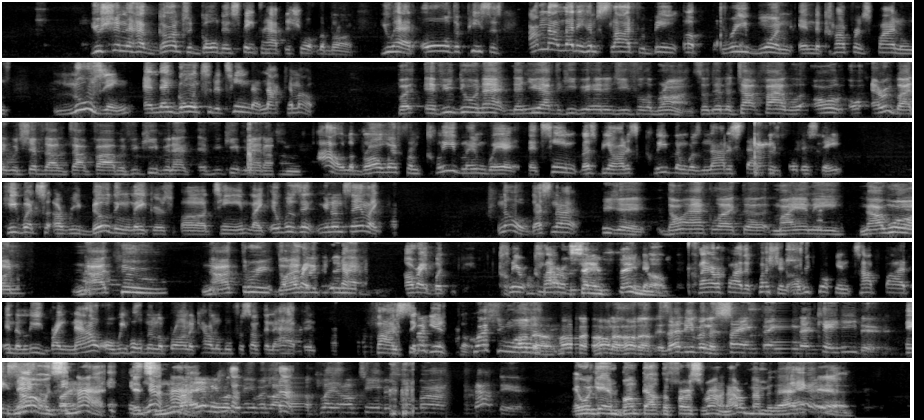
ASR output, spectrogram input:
You shouldn't have gone to Golden State to have to show up LeBron. You had all the pieces. I'm not letting him slide for being up 3-1 in the conference finals losing and then going to the team that knocked him out. But if you're doing that, then you have to keep your energy for LeBron. So then the top five will all, all everybody would shift out of the top five if you're keeping that if you're keeping that um Wow, LeBron went from Cleveland, where the team, let's be honest, Cleveland was not as stacked as Golden State. He went to a rebuilding Lakers uh, team. Like it wasn't, you know what I'm saying? Like, no, that's not. PJ, don't act like the Miami not one, not two, not three. Don't act All right, like that didn't. All right, but clear, clarify. Same thing though. Clarify the question. Are we talking top five in the league right now, or are we holding LeBron accountable for something that happened five, six years The ago? question Hold up, hold up, hold up, hold up. Is that even the same thing that KD did? Exactly. No, it's not. It's not. Miami wasn't even like No. a playoff team before Bron got there. They were getting bumped out the first round. I remember that. Yeah. Yeah.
